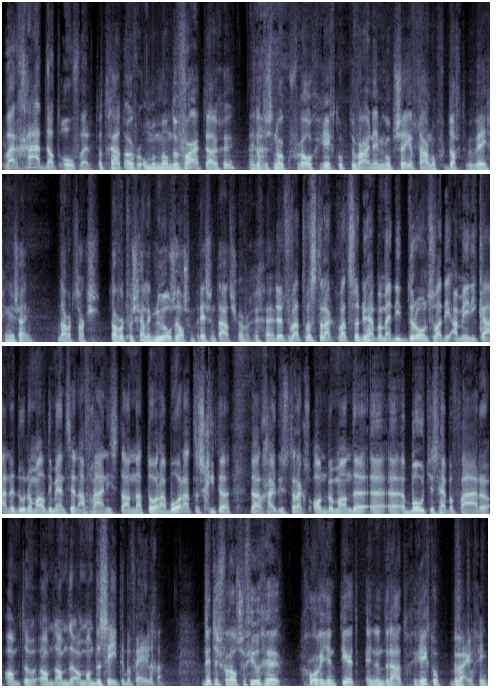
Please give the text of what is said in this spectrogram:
Waar gaat dat over? Dat gaat over onbemande vaartuigen. En dat is dan ook vooral gericht op de waarneming op zee... of daar nog verdachte bewegingen zijn. Daar wordt, straks, daar wordt waarschijnlijk nu al zelfs een presentatie over gegeven. Dus wat we straks, wat ze nu hebben met die drones, wat die Amerikanen doen om al die mensen in Afghanistan naar Tora Bora te schieten, daar ga je dus straks onbemande eh, eh, bootjes hebben varen om, te, om, om, de, om, om de zee te beveiligen. Dit is vooral civiel ge- georiënteerd en inderdaad gericht op beveiliging.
